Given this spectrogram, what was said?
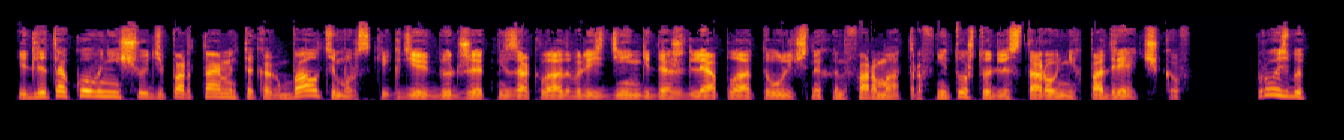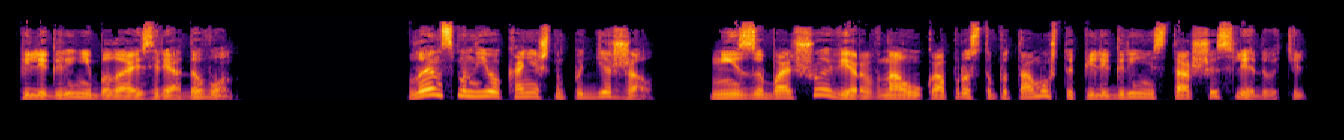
и для такого нищего департамента, как Балтиморский, где в бюджет не закладывались деньги даже для оплаты уличных информаторов, не то что для сторонних подрядчиков, просьба Пелегрини была из ряда вон. Лэнсман его, конечно, поддержал. Не из-за большой веры в науку, а просто потому, что Пелегрини старший следователь.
